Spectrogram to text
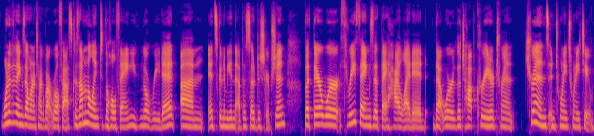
one of the things I want to talk about real fast, because I'm going to link to the whole thing. You can go read it. Um, it's going to be in the episode description. But there were three things that they highlighted that were the top creator trend trends in 2022.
